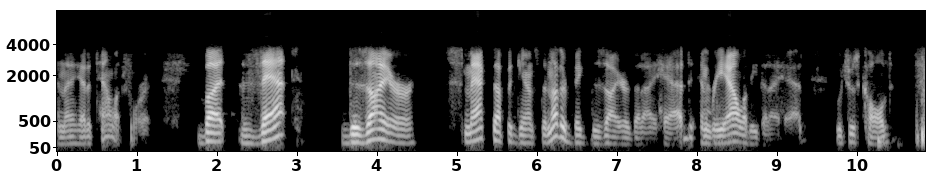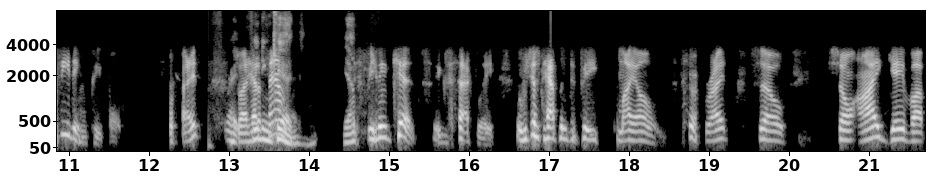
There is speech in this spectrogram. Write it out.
and I had a talent for it. But that desire smacked up against another big desire that I had and reality that I had, which was called feeding people. Right? Right. So I had Feeding a family. kids. Yep. Feeding kids, exactly. It just happened to be my own, right? So so I gave up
